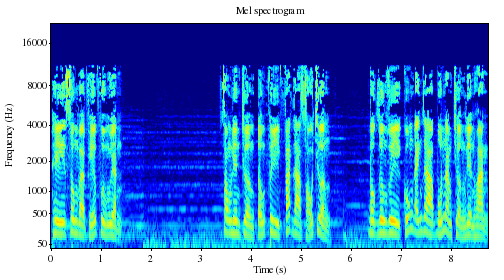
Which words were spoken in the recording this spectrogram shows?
thì xông về phía Phương Nguyên. Song liên trường Tống Phi phát ra 6 trường. Bộc Dương Duy cũng đánh ra 4 năm trường liên hoàn.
